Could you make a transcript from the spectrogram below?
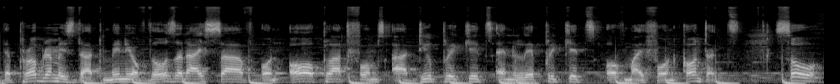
The problem is that many of those that I serve on all platforms are duplicates and replicates of my phone contacts. So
